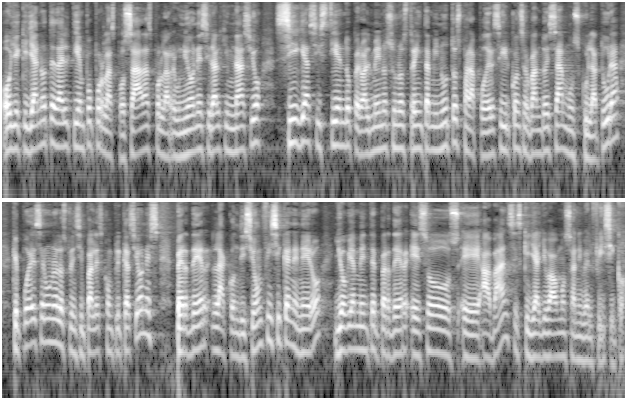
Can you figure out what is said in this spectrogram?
Oye, que ya no te da el tiempo por las posadas, por las reuniones, ir al gimnasio, sigue asistiendo, pero al menos unos 30 minutos para poder seguir conservando esa musculatura, que puede ser una de las principales complicaciones, perder la condición física en enero y obviamente perder esos eh, avances que ya llevábamos a nivel físico.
